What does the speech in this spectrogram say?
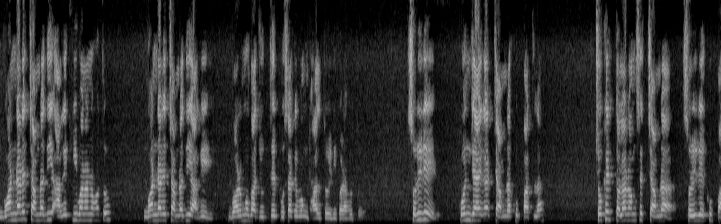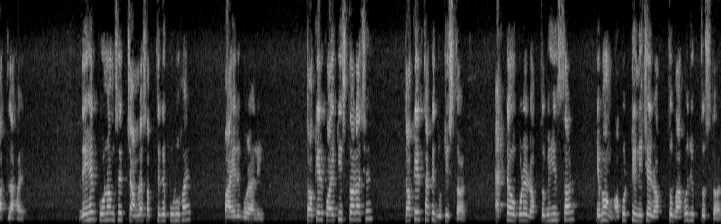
গন্ডারের চামড়া দিয়ে আগে কি বানানো হতো? গন্ডারের চামড়া দিয়ে আগে বর্ম বা যুদ্ধের পোশাক এবং ঢাল তৈরি করা হতো। শরীরের কোন জায়গার চামড়া খুব পাতলা? চোখের তলার অংশের চামড়া শরীরে খুব পাতলা হয়। দেহের কোন অংশের চামড়া সব থেকে পুরু হয়? পায়ের গোড়ালি ত্বকের কয়টি স্তর আছে? ত্বকের থাকে দুটি স্তর, একটা ওপরে রক্তবিহীন স্তর এবং অপরটি নিচে রক্তবাহযুক্ত স্তর।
